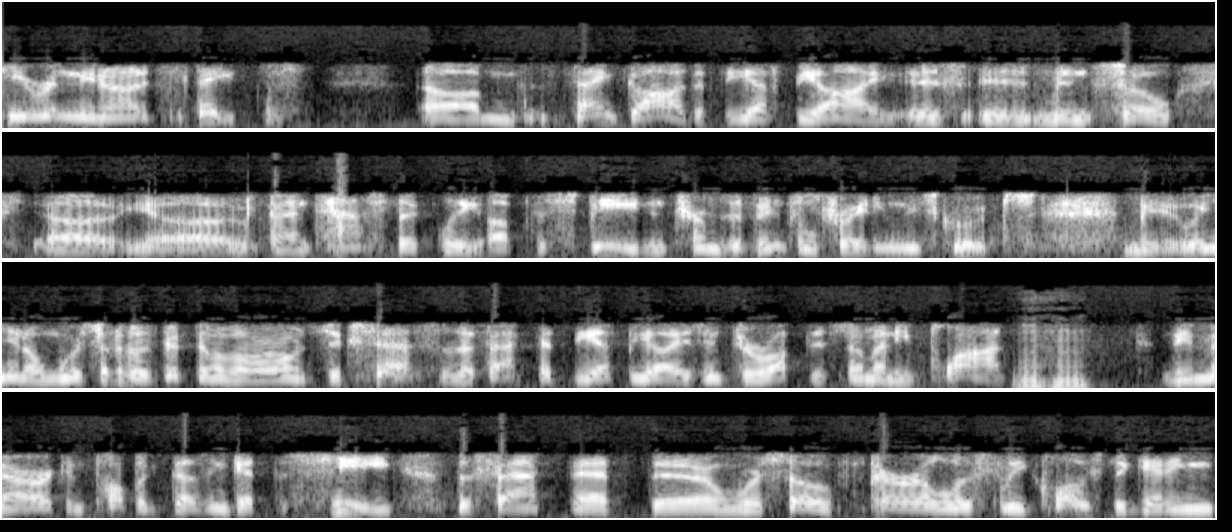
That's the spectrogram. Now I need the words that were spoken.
here in the United States um, thank God that the FBI is has been so uh, uh, fantastically up to speed in terms of infiltrating these groups. You know, we're sort of a victim of our own success. The fact that the FBI has interrupted so many plots. Mm-hmm the American public doesn't get to see the fact that uh, we're so perilously close to getting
